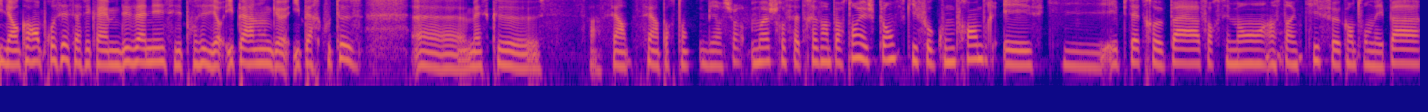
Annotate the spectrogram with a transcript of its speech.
il est encore en procès. Ça fait quand même des années. C'est des procédures hyper longues, hyper coûteuses. mais est-ce que c'est important. Bien sûr. Moi, je trouve ça très important et je pense qu'il faut comprendre et ce qui est peut-être pas forcément instinctif quand on n'est pas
